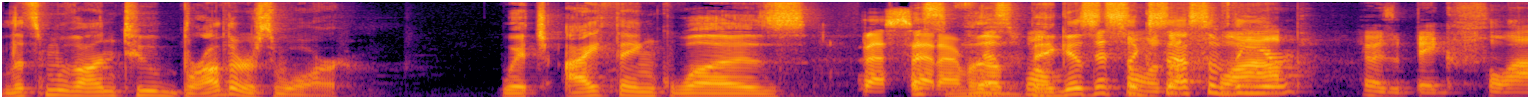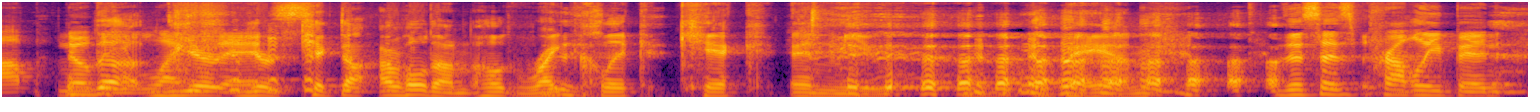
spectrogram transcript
let's move on to Brothers War, which I think was Best set ever. the This biggest one was success of the year? Flop. It was a big flop. Nobody the, liked you're, it. you're kicked off. Oh, hold on, hold right click, kick, and mute. Ban. this has probably been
